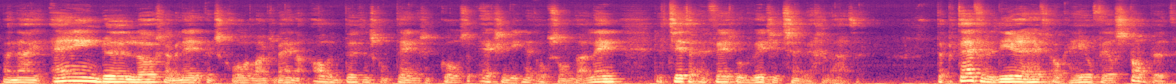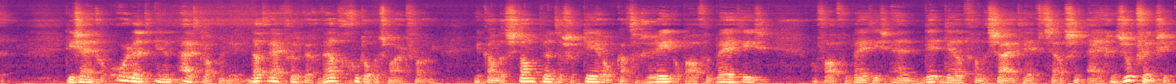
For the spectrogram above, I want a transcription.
waarna je eindeloos naar beneden kunt scrollen langs bijna alle buttons, containers en calls to action die ik net opzond. Alleen de Twitter en Facebook widgets zijn weggelaten. De Partij voor de Dieren heeft ook heel veel standpunten. Die zijn geordend in een uitklapmenu. Dat werkt gelukkig wel goed op een smartphone. Je kan de standpunten sorteren op categorie, op alfabetisch of alfabetisch en dit deel van de site heeft zelfs zijn eigen zoekfunctie.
